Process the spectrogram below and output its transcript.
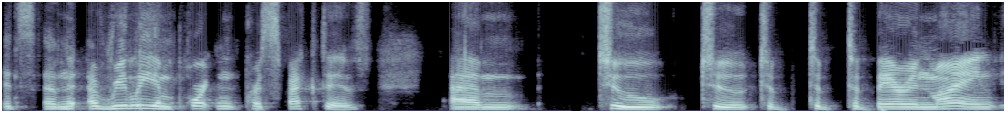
it's a, a, really important perspective um, to, to, to, to, to bear in mind,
